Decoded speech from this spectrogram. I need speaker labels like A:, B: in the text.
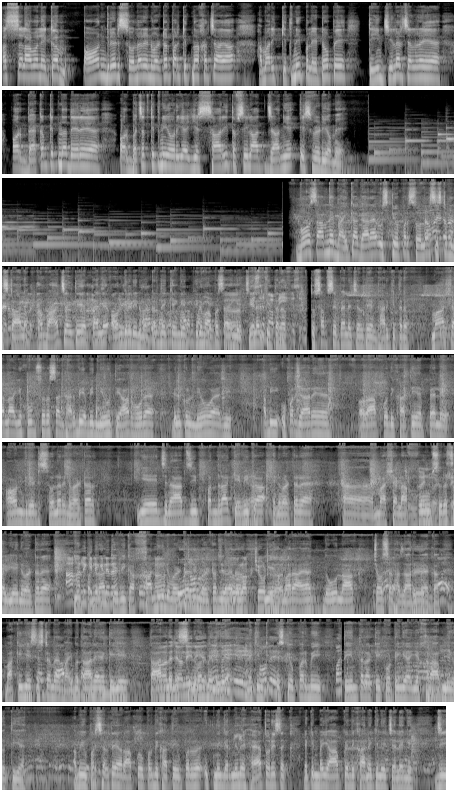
A: السلام علیکم۔ On grid solar inverter پر کتنا خرچہ آیا؟ ہماری کتنی پلیٹوں پہ تین چیلر چل رہے ہیں اور بیک اپ کتنا دے رہے ہیں اور بچت کتنی ہو رہی ہے؟ یہ ساری تفصیلات جانیے اس ویڈیو میں۔ وہ سامنے بھائی کا گھر ہے اس کے اوپر سولر سسٹم انسٹال ہے۔ ہم وہاں چلتے ہیں پہلے آن گریڈ انورٹر دیکھیں گے پھر واپس آئیں گے چیلر کی طرف۔ تو سب سے پہلے چلتے ہیں گھر کی طرف۔ ماشاءاللہ یہ خوبصورت سا گھر بھی ابھی نیو تیار ہو رہا ہے۔ بالکل نیو ہے جی۔ ابھی اوپر جا رہے ہیں اور آپ کو دکھاتے ہیں پہلے آن گریڈ سولر انورٹر یہ جناب جی پندرہ کے وی کا انورٹر ہے۔ ماشاء اللہ خوبصورت سا یہ انورٹر ہے۔ یہ پندرہ کے وی کا خالی انورٹر انورٹر جو ہے نا یہ ہمارا آیا دو لاکھ چونسٹھ ہزار روپے کا۔ باقی یہ سسٹم ہے بھائی بتا رہے ہیں کہ یہ تار میں نے سلور میں لی ہے۔ لیکن اس کے اوپر بھی تین طرح کی کوٹنگ ہے یہ خراب نہیں ہوتی ہے۔ ابھی اوپر چلتے ہیں اور آپ کو اوپر دکھاتے ہیں۔ اوپر اتنی گرمی میں ہے تو رسک لیکن بھائی آپ کے دکھانے کے لیے چلیں گے۔ جی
